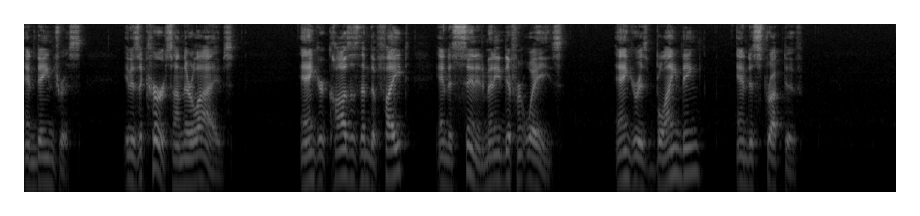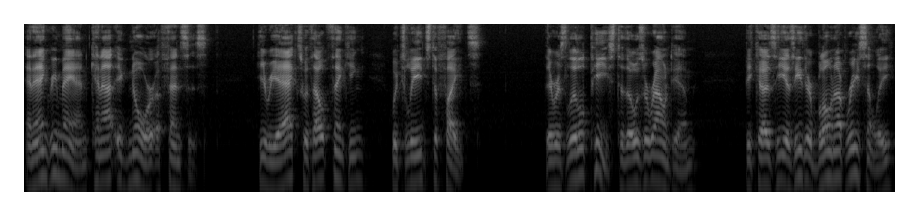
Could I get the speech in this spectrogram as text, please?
and dangerous. It is a curse on their lives. Anger causes them to fight and to sin in many different ways. Anger is blinding and destructive. An angry man cannot ignore offenses. He reacts without thinking, which leads to fights. There is little peace to those around him because he has either blown up recently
